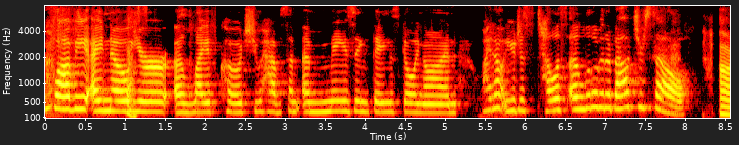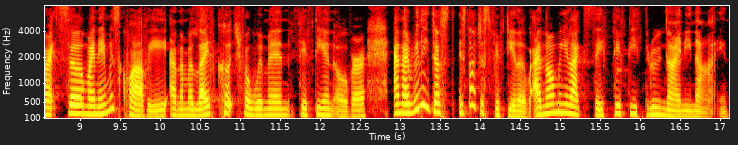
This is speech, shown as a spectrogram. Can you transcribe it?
Kwavi, I know yes. you're a life coach. You have some amazing things going on why don't you just tell us a little bit about yourself? All right. So my name is Kwavi, and I'm a life coach for women 50 and over. And I really just, it's not just 50 and over. I normally like to say 50 through 99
